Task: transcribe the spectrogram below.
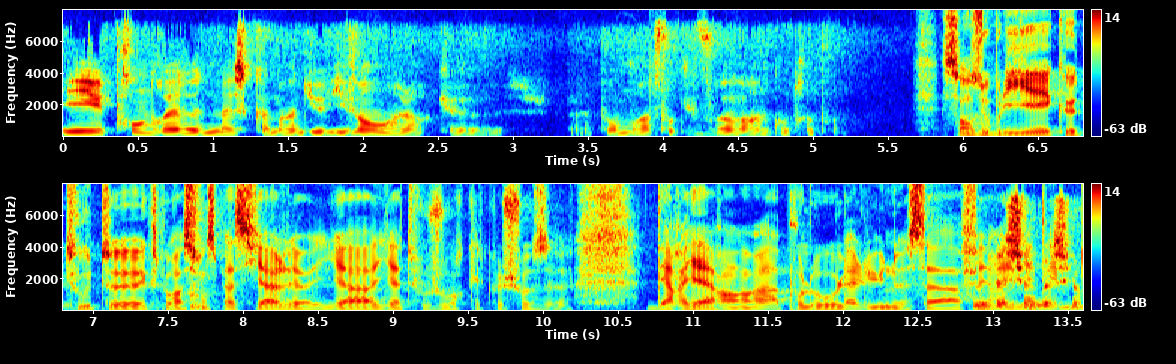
et prendre Elon Musk comme un dieu vivant, alors que euh, pour moi, faut qu'il faut avoir un contrepoint. Sans oublier que toute euh, exploration spatiale, euh, il y a, il y a toujours quelque chose euh, derrière. hein. Apollo, la Lune, ça a fait Oui, rêver sûr, des, sûr,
